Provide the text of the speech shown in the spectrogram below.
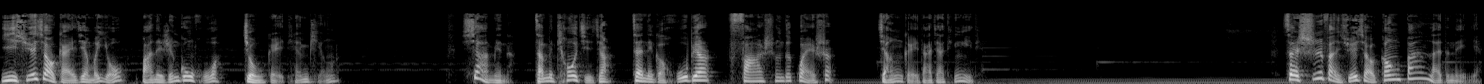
以学校改建为由，把那人工湖啊就给填平了。下面呢？咱们挑几件在那个湖边发生的怪事讲给大家听一听。在师范学校刚搬来的那年，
